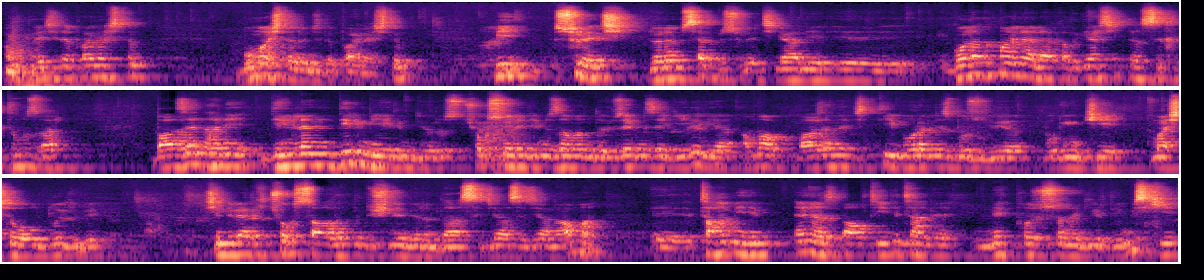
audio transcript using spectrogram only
Haftayacı de paylaştım. Bu maçtan önce de paylaştım. Bir süreç, dönemsel bir süreç. Yani e, gol atmayla alakalı gerçekten sıkıntımız var. Bazen hani dinlendirmeyelim diyoruz. Çok söylediğimiz zaman da üzerimize gelir ya ama bazen de ciddi moraliniz bozuluyor. Bugünkü maçta olduğu gibi. Şimdi belki çok sağlıklı düşünemiyorum daha sıcağı sıcağına ama e, tahminim en az 6-7 tane net pozisyona girdiğimiz ki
